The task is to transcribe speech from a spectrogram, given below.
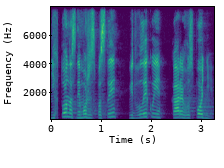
Ніхто нас не може спасти від великої кари Господньої.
